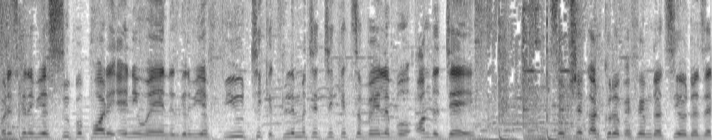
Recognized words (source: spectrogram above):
But it's going to be a super party anyway, and there's going to be a few tickets, limited tickets available on the day. So check out goodhopefm.co.za,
